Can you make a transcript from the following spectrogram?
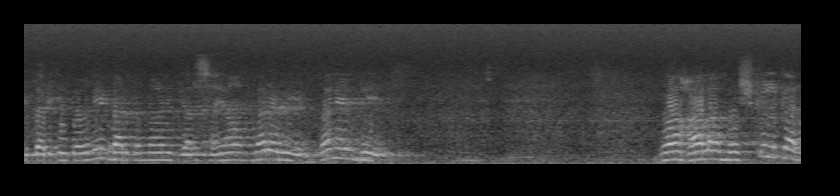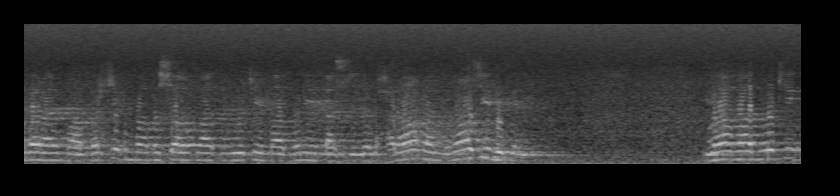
کہ در ای دونی مردمان جلسیان مروی منندی. ما حالا مشکل کر برای ما پرچک ما بساوقات روچے، ما بنی مسجد الحرام نمازی بکنی. یا ما روچے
